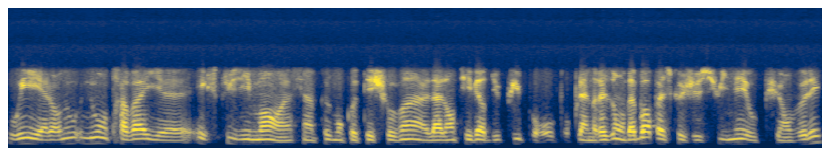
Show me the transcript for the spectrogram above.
Oui, alors nous, nous on travaille euh, exclusivement, hein, c'est un peu mon côté chauvin, la lentille verte du puits pour, pour plein de raisons. D'abord parce que je suis né au Puy-en-Velay,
